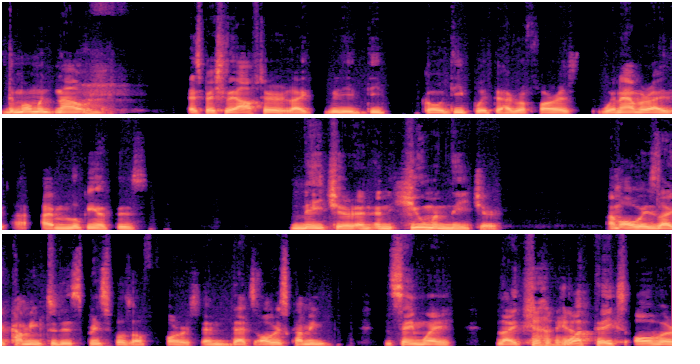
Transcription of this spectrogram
the moment now, especially after like really deep go deep with the agroforest. Whenever I I- I'm looking at this nature and and human nature, I'm always like coming to these principles of forest, and that's always coming the same way. Like Yeah. what takes over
